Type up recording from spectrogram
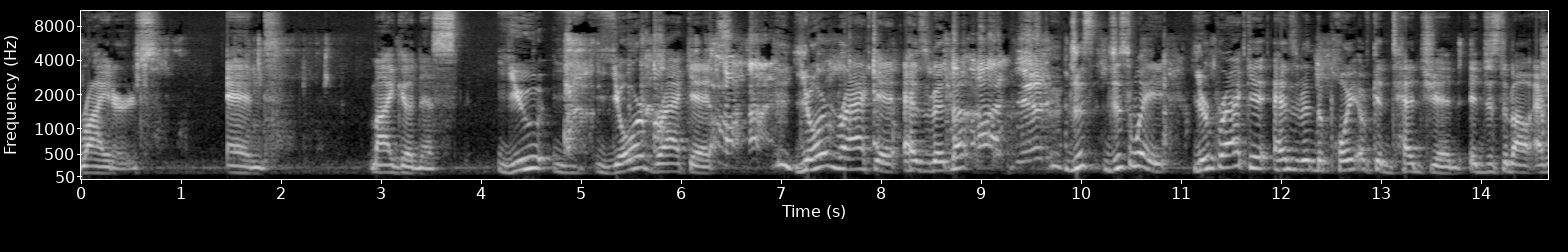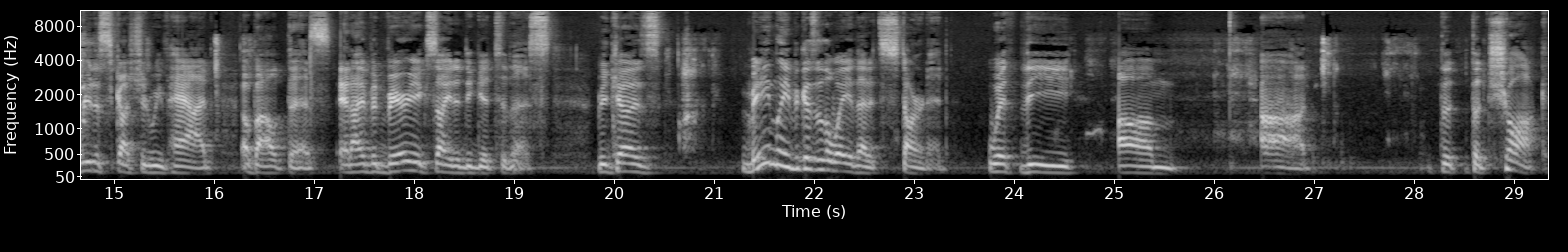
Reider's, and my goodness, you your bracket, your bracket has been Come on, just just wait. Your bracket has been the point of contention in just about every discussion we've had about this, and I've been very excited to get to this because mainly because of the way that it started with the um uh the the chalk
